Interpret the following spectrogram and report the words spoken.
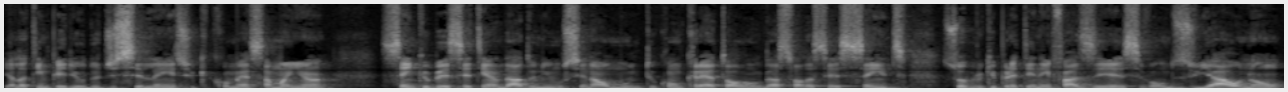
e ela tem período de silêncio que começa amanhã, sem que o BC tenha dado nenhum sinal muito concreto ao longo das falas recentes sobre o que pretendem fazer, se vão desviar ou não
